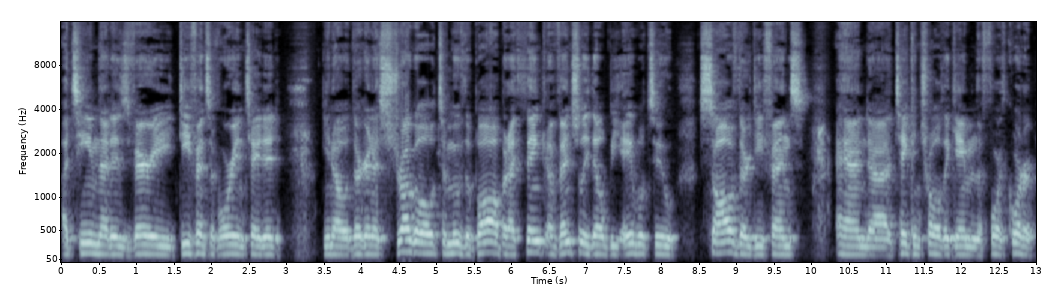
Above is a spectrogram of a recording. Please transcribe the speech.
a team that is very defensive orientated, you know, they're going to struggle to move the ball, but I think eventually they'll be able to solve their defense and uh, take control of the game in the fourth quarter.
